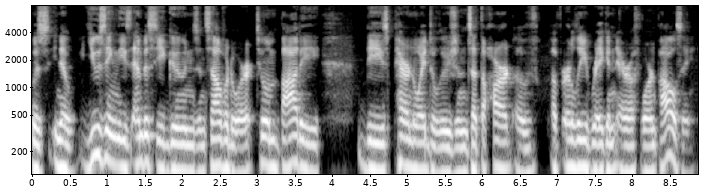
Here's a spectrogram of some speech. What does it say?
was you know using these embassy goons in Salvador to embody these paranoid delusions at the heart of, of early Reagan era foreign policy.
